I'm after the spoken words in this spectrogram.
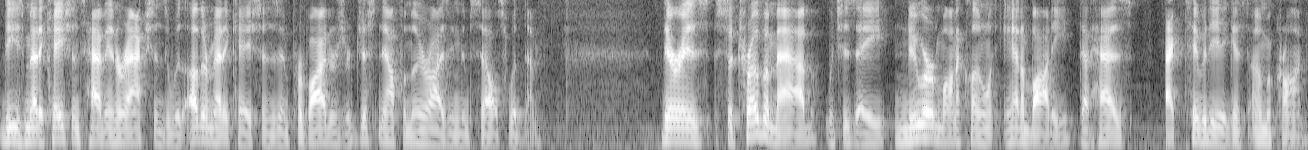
These medications have interactions with other medications and providers are just now familiarizing themselves with them. There is sotrovimab, which is a newer monoclonal antibody that has activity against Omicron.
